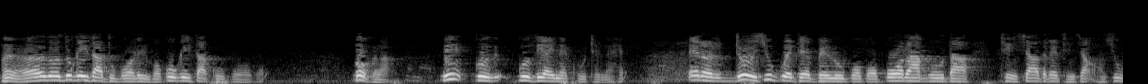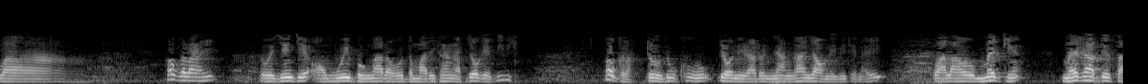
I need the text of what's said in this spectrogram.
ဟဲ့သူကိစ္စသူပေါ်လိမ့်ပေါ့ကိုကိစ္စကိုပေါ်ပေါ့ဟုတ်ကလားဟင်ကိုကိုစရိုက်နဲ့ကိုထင်တယ်ဟဲ့အဲ့တော့တို့ရှုွက်တဲ့ဘယ်လိုပေါ်ပေါ်ပေါ်တာကိုသာ ထင်ရှားတဲ့ထင်ရှားအောင်ရှုပါဟုတ်ကလားဟိဟိုရင်းချင်းအောင်မွေးဘုံကတော့ဟိုတမာရီခန်းကပြောခဲ့ပြီးပြီဟုတ်ကလားတို့သူခုပြောနေတာတော့ညာကန်းရောက်နေပြီတင်လေဟွာလာဟိုမက်ကင်မက်ကသစ္စာ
